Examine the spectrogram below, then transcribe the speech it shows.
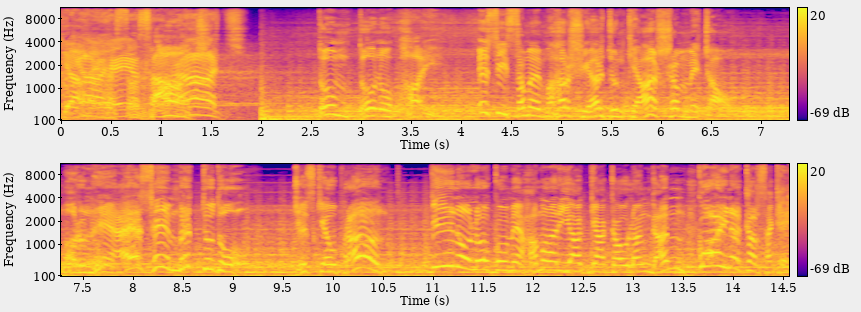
क्या है तुम दोनों भाई इसी समय महर्षि अर्जुन के आश्रम में जाओ और उन्हें ऐसे मृत्यु दो। जिसके उपरांत तीनों लोगों में हमारी आज्ञा का उल्लंघन कोई न कर सके।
